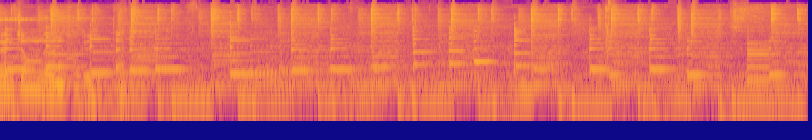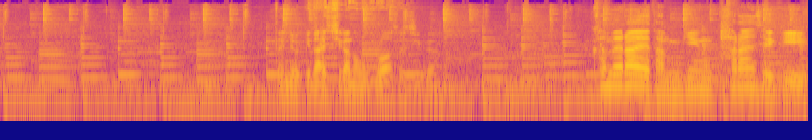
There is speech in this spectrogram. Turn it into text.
왼쪽 눈 종교 집단. 일단 여기 날씨가 너무 좋아서 지금 카메라에 담긴 파란색이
